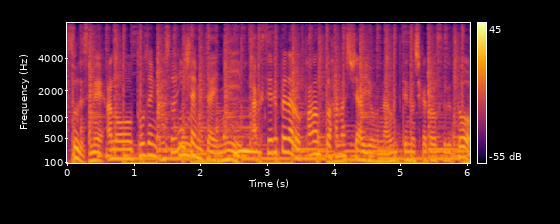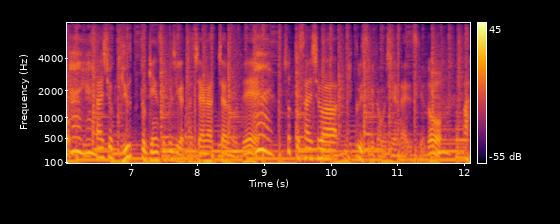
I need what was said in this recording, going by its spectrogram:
そうですね。あの当然ガソリン車みたいにアクセルペダルをパンと離しちゃうような運転の仕方をすると、はいはい。最初ギュッと減速時が立ち上がっちゃうので、はい。ちょっと最初はびっくりするかもしれないですけど、あ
